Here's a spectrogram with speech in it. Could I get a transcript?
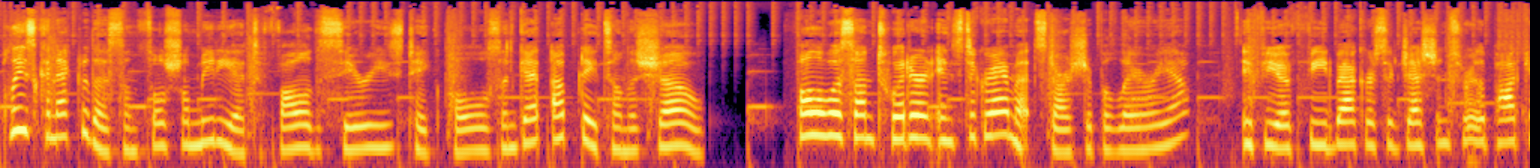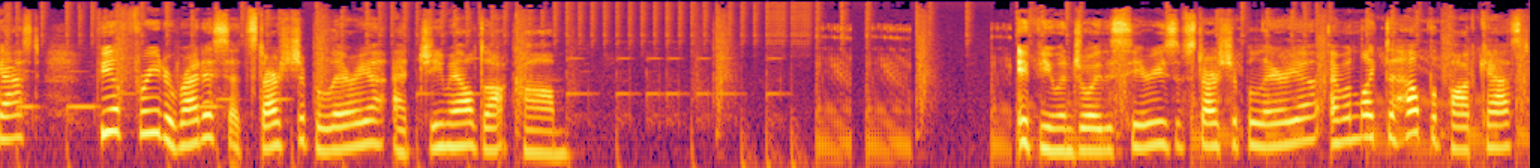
Please connect with us on social media to follow the series, take polls, and get updates on the show. Follow us on Twitter and Instagram at Starship Aleria. If you have feedback or suggestions for the podcast, feel free to write us at starshipaleria at gmail.com. If you enjoy the series of Starship Aleria and would like to help the podcast,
